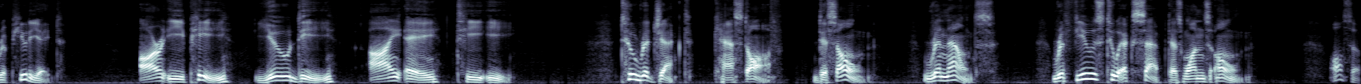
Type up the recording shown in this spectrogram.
Repudiate. R E P U D I A T E. To reject, cast off, disown, renounce, refuse to accept as one's own. Also,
